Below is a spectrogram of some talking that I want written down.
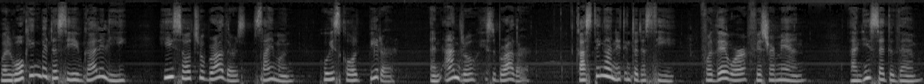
While walking by the Sea of Galilee, he saw two brothers, Simon, who is called Peter, and Andrew, his brother, casting a net into the sea, for they were fishermen. And he said to them,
